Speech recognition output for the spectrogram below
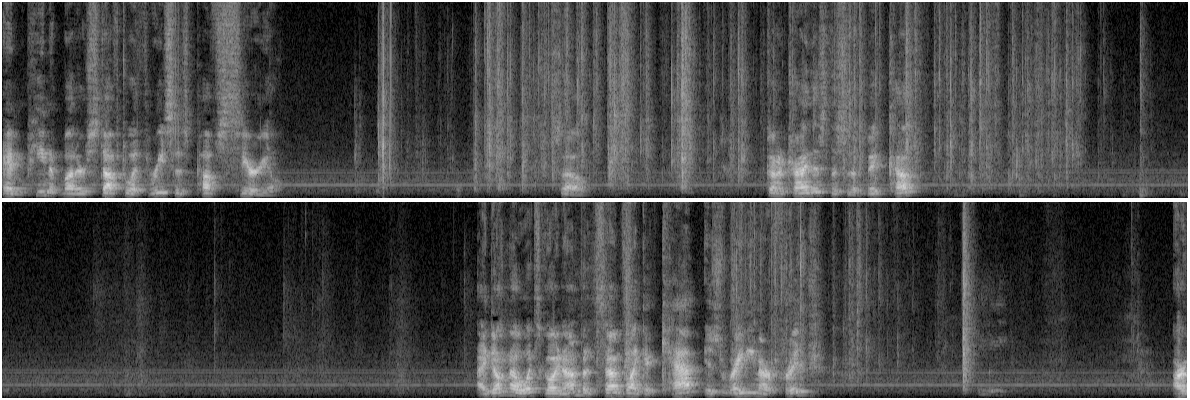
and peanut butter stuffed with Reese's Puffs cereal. So, gonna try this. This is a big cup. I don't know what's going on, but it sounds like a cat is raiding our fridge. Our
